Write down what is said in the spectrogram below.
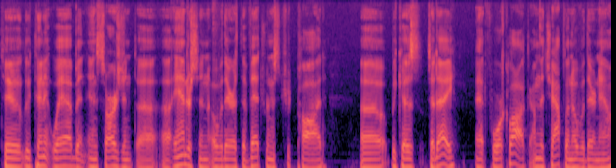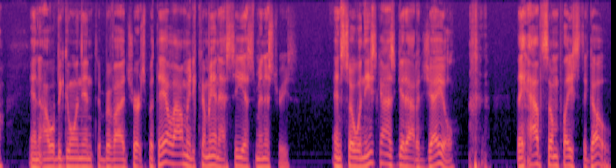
to Lieutenant Webb and, and Sergeant uh, Anderson over there at the Veterans Pod because today at four o'clock I'm the chaplain over there now, and I will be going in to provide church. But they allow me to come in as CS Ministries, and so when these guys get out of jail, they have some place to go.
